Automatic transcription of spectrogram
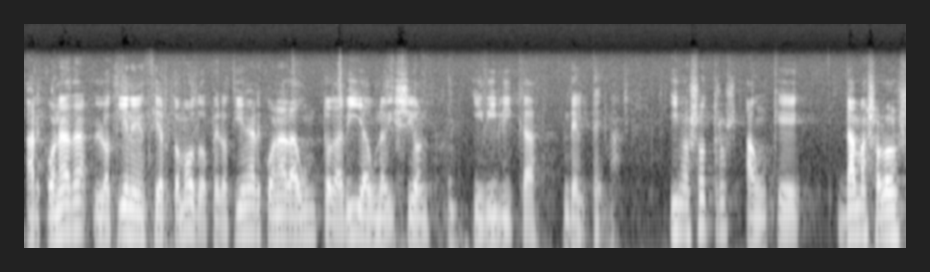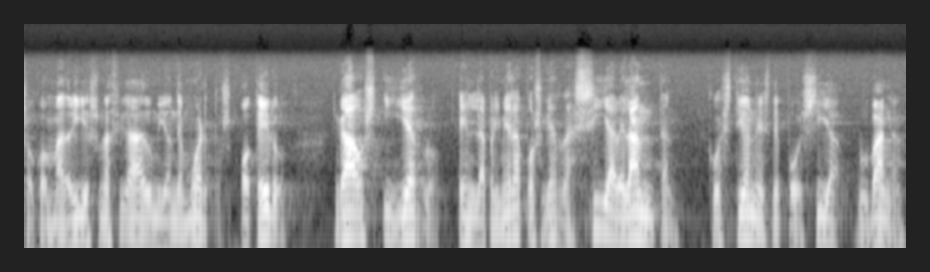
Arconada lo tiene en cierto modo, pero tiene Arconada aún todavía una visión idílica del tema. Y nosotros, aunque Damas Alonso con Madrid es una ciudad de un millón de muertos, Otero, Gaos y Hierro en la primera posguerra sí adelantan cuestiones de poesía urbana,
